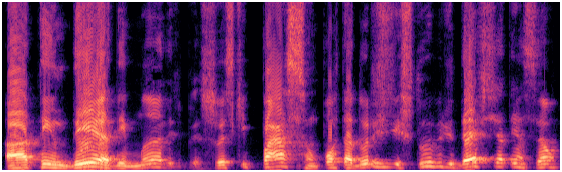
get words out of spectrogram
a atender a demanda de pessoas que passam portadores de distúrbio de déficit de atenção.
